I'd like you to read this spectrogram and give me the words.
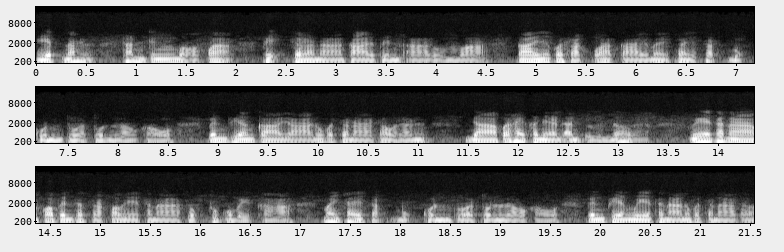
เหตุนั้น ท่านจึงบอกว่าพิจารณากายเป็นอารมณ์ว่ากายนี้ก็สักว่ากายไม่ใช่สัตว์บุคคลตัวตนเราเขา เป็นเพียงกายานุปัสนาเท่านั้น อย่าไปให้คะแนนอันอื่นเนอะเวทนา ก็เป็นสักว่าเวทนาสุขทุกข์อุเบกขา ไม่ใช่สัตว์บุคคลตัวตนเราเขา เป็นเพียงเวทนานุปัสนาเท่า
